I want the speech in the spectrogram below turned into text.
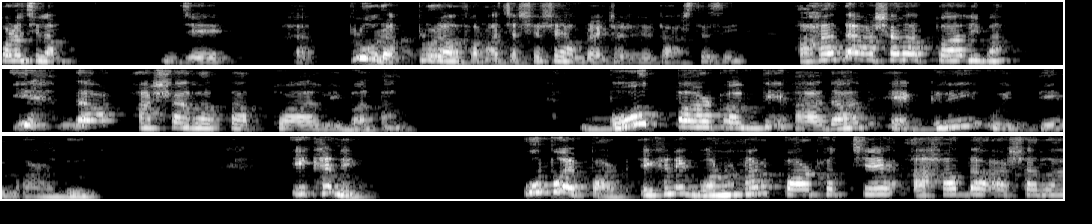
পড়েছিলাম যে প্লুরাল প্লুরাল ফর্ম আচ্ছা শেষে আমরা এটা এটা আসতেছি। আহাদা আশারা তোয়ালিবান, ইহদা মারদুদ। এখানে উভয় পার্ট এখানে গণনার পার্ট হচ্ছে আহাদা আশারা,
